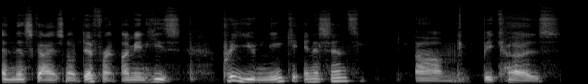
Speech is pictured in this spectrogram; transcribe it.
and this guy is no different. I mean, he's pretty unique in a sense um, because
